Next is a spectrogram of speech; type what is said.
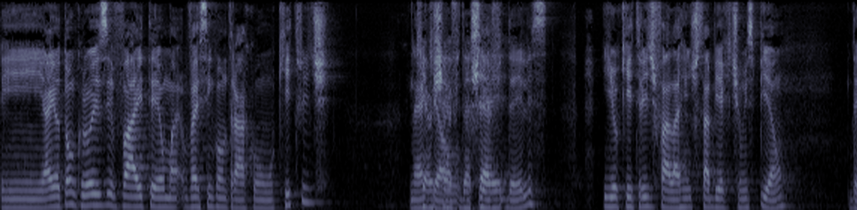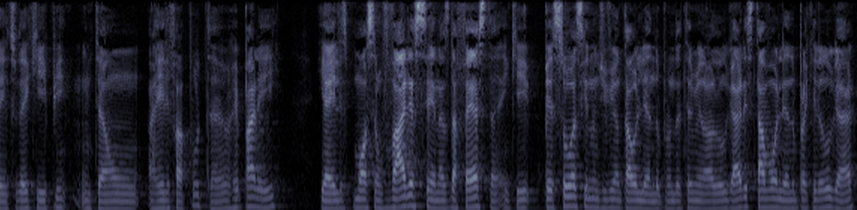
E aí o Tom Cruise vai ter uma vai se encontrar com o Kittredge, né, Que é o chefe da chefe deles. E o Kittredge fala, a gente sabia que tinha um espião dentro da equipe, então aí ele fala, puta, eu reparei. E aí eles mostram várias cenas da festa em que pessoas que não deviam estar olhando para um determinado lugar estavam olhando para aquele lugar.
